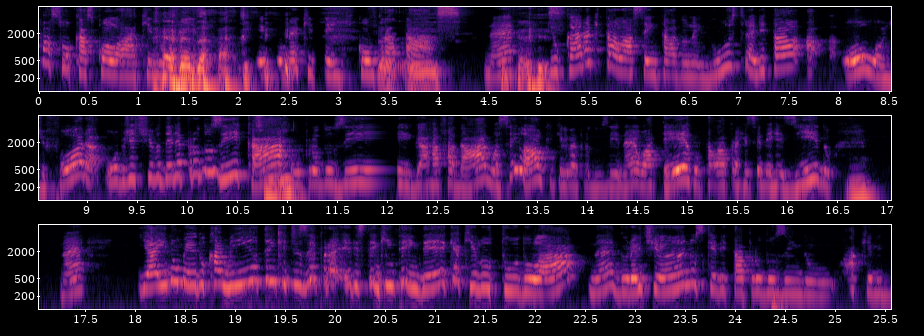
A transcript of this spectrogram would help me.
passou cascolar aqui no é verdade. como é que tem que contratar. Isso né? É e o cara que está lá sentado na indústria, ele está, ou onde fora, o objetivo dele é produzir carro, Sim. produzir garrafa d'água, sei lá o que, que ele vai produzir, né? O aterro está lá para receber resíduo, né? E aí, no meio do caminho, tem que dizer para eles têm que entender que aquilo tudo lá, né, durante anos que ele está produzindo aquele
